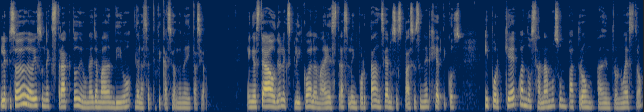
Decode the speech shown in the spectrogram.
El episodio de hoy es un extracto de una llamada en vivo de la certificación de meditación. En este audio le explico a las maestras la importancia de los espacios energéticos y por qué cuando sanamos un patrón adentro nuestro,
